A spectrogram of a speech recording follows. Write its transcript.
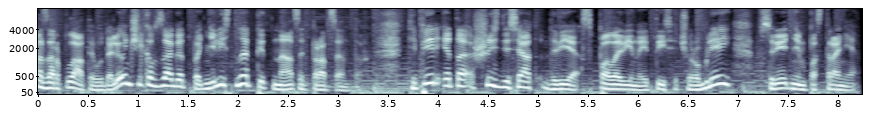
А зарплаты удаленщиков за год поднялись на 15%. Теперь это 62 с половиной тысячи рублей в среднем по стране.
